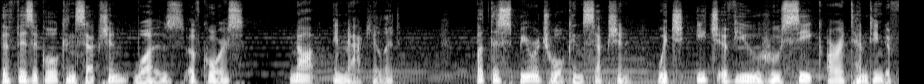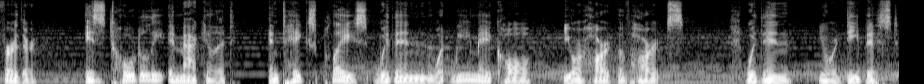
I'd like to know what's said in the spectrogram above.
The physical conception was, of course, not immaculate, but the spiritual conception, which each of you who seek are attempting to further, is totally immaculate and takes place within what we may call your heart of hearts, within your deepest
